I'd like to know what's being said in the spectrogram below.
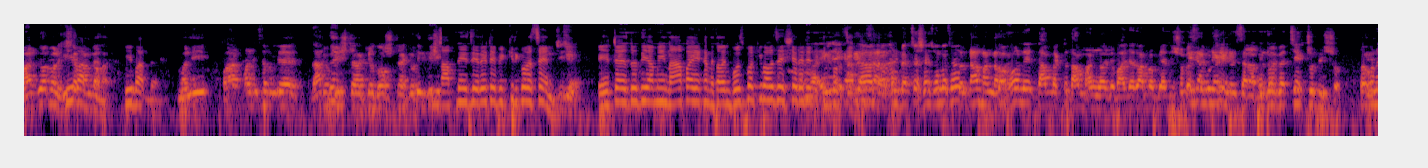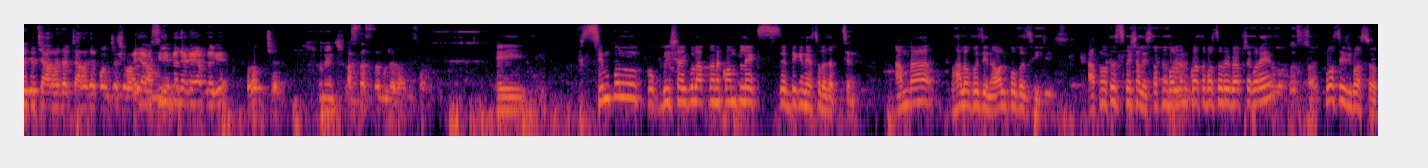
বাদ দেওয়ার পর হিসাব বাদ ভাঙা দেন? কি বাদ দেন মানে মানে টাকা কেউ দশ টাকা আপনি যে রেটে বিক্রি করেছেন এটা যদি আমি না পাই এখানে তাহলে বুঝব কীভাবে যে সে রেটে বিক্রি করছেন যখন ব্যবসা শেষ হলো দাম ভাঙা তখন দাম একটা দাম ভাঙা হয়েছে বাজারে আমরা বিয়াল্লিশশো এই যে আপনি দেখেন স্যার, আপনি- কিন্তু ওই একচল্লিশশো। তখন এই যে চার হাজার চার হাজার পঞ্চাশ এই আমি স্লিপটা দেখাই আপনাকে। বুঝছেন আস্তে আস্তে বুঝে এই সিম্পল বিষয়গুলো আপনারা কমপ্লেক্স এর দিকে নিয়ে চলে যাচ্ছেন। আমরা ভালো বুঝি না অল্প বুঝি আপনার তো স্পেশালিস্ট আপনি বললেন কত বছরের ব্যবসা করেন পঁচিশ বছর।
